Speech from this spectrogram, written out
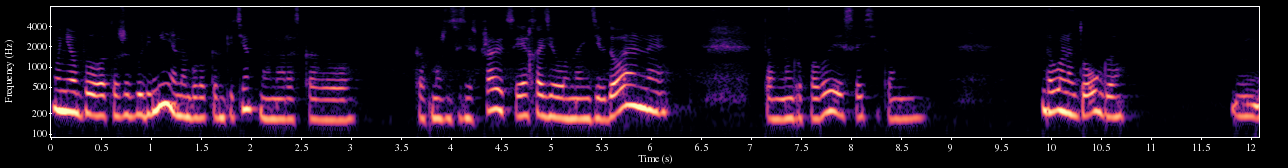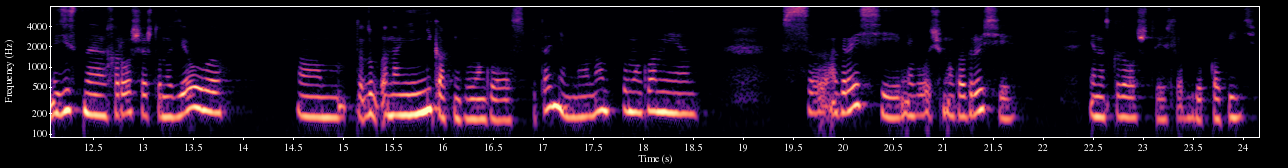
у нее была тоже булимия, она была компетентна, она рассказывала, как можно с этим справиться. Я ходила на индивидуальные, там, на групповые сессии, там, довольно долго. Единственное хорошее, что она сделала, она мне никак не помогла с питанием, но она помогла мне с агрессией. У меня было очень много агрессии. И она сказала, что если я буду копить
